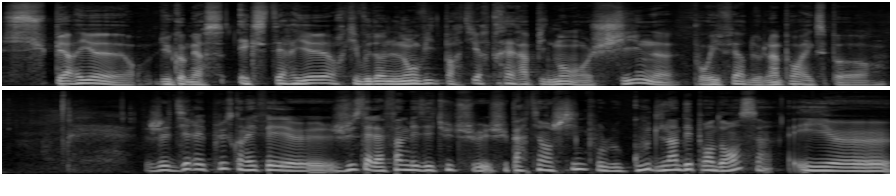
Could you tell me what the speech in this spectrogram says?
supérieure du commerce extérieur qui vous donne l'envie de partir très rapidement en Chine pour y faire de l'import-export? Je dirais plus qu'en effet, euh, juste à la fin de mes études, je, suis partie en Chine pour le goût de l'indépendance et, euh,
